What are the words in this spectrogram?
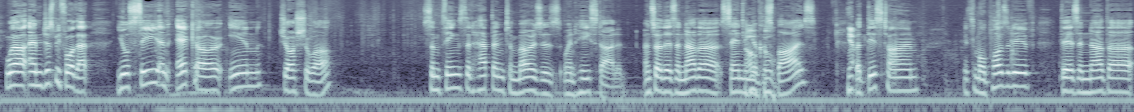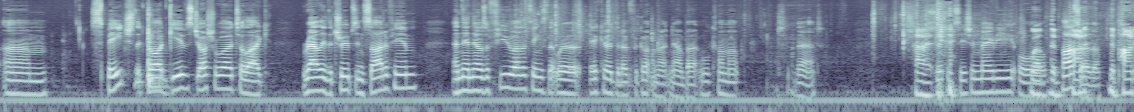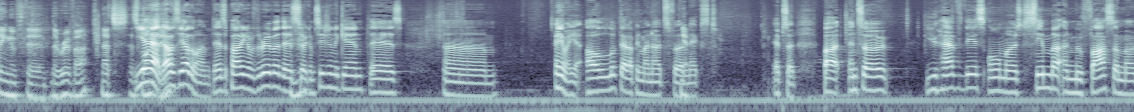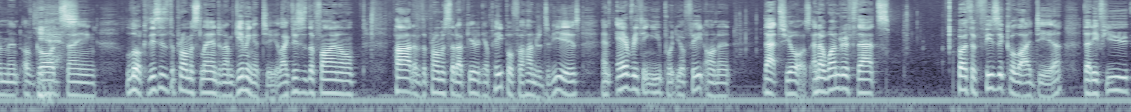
Well, and just before that, you'll see an echo in Joshua some things that happened to Moses when he started. And so there's another sending Oh, of cool. the spies, Yep. but this time it's more positive. There's another um, speech that God gives Joshua to like rally the troops inside of him. And then there was a few other things that were echoed that I've forgotten right now, but we'll come up to that. Uh, Circumcision, maybe, or well, the Passover. part, the parting of the, the river. That's that's yeah, that was the other one. There's a parting of the river. There's Mhm. circumcision again. There's, um, anyway, yeah, I'll look that up in my notes for Yep. next episode. But and so you have this almost Simba and Mufasa moment of God Yes. saying, "Look, this is the promised land, and I'm giving it to you. Like this is the final." Part of the promise that I've given your people for hundreds of years, and everything you put your feet on it, that's yours. And I wonder if that's both a physical idea that if you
